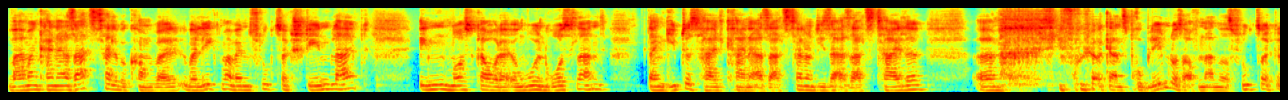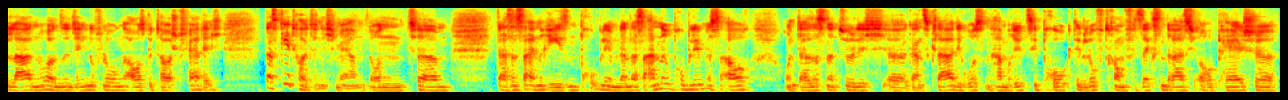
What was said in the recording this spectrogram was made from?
weil man keine Ersatzteile bekommt. Weil überlegt mal, wenn ein Flugzeug stehen bleibt in Moskau oder irgendwo in Russland, dann gibt es halt keine Ersatzteile. Und diese Ersatzteile, ähm, die früher ganz problemlos auf ein anderes Flugzeug geladen wurden, sind hingeflogen, ausgetauscht, fertig. Das geht heute nicht mehr. Und ähm, das ist ein Riesenproblem. Dann das andere Problem ist auch, und das ist natürlich äh, ganz klar, die Russen haben reziprok den Luftraum für 36 europäische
